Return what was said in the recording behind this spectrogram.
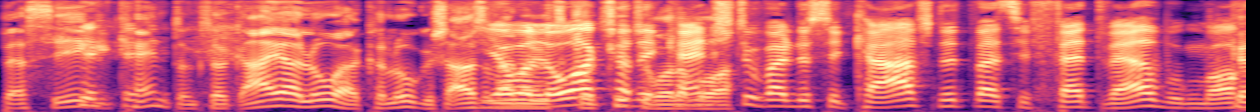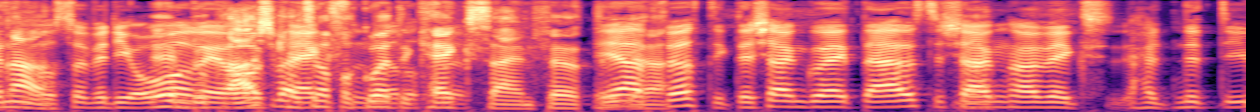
per se gekannt und gesagt, ah ja, Loaker, logisch. Also Ja, aber Loacker, die kennst du, weil du sie kaufst, nicht weil sie fett Werbung machen Genau. oder so wie die Eben, Oreo. du kaufst, weil es einfach gute oder so. Keks sein, fertig. Ja, fertig. Die schauen gut aus, die schauen halbwegs halt nicht Genau.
